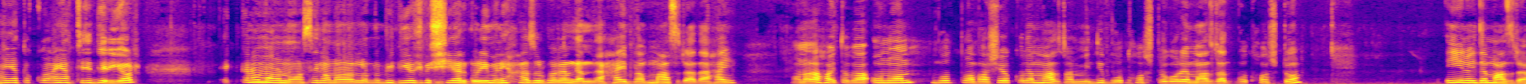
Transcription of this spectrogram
আই এত আই আছি দেরিয়র। একখানো মনে নোয়াছিল ওনারা ভিডিও শেয়ার করি মানে হাজুর বাগান গান দেখাই বা মাছ দেখাই। ওনারা হয়তো বা উনন, বহুত প্রবাসী সকলে মাছরা মিদি বহুত কষ্ট করে মাছরাত বহুত কষ্ট। এই নইদে মাছরা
